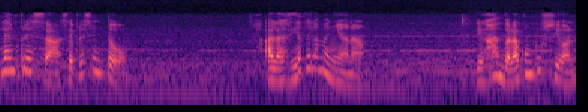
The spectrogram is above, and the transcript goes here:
La empresa se presentó a las 10 de la mañana, llegando a la conclusión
